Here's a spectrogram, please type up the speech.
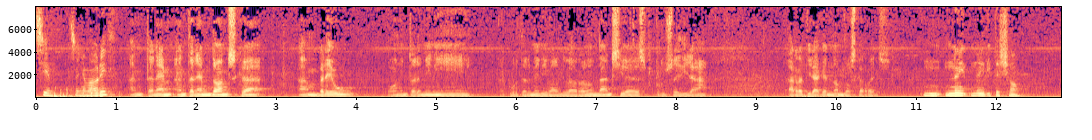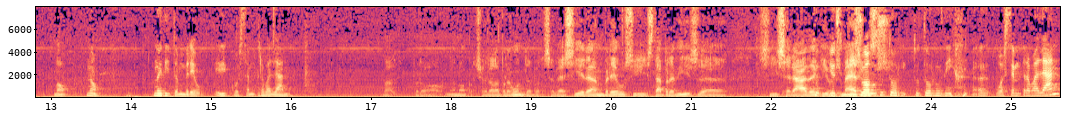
Sí, senyor Mauriz. Entenem, entenem doncs que en breu o en un termini a curt termini, valgui la redundància, es procedirà a retirar aquest nom dels carrers? No he, no he dit això. No? No, no he dit en breu, he dit que ho estem treballant. Val, però no, no, per això era la pregunta, per saber si era en breu, si està previst, eh, si serà d'aquí uns mesos... Jo t'ho torno a dir, ho estem treballant,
